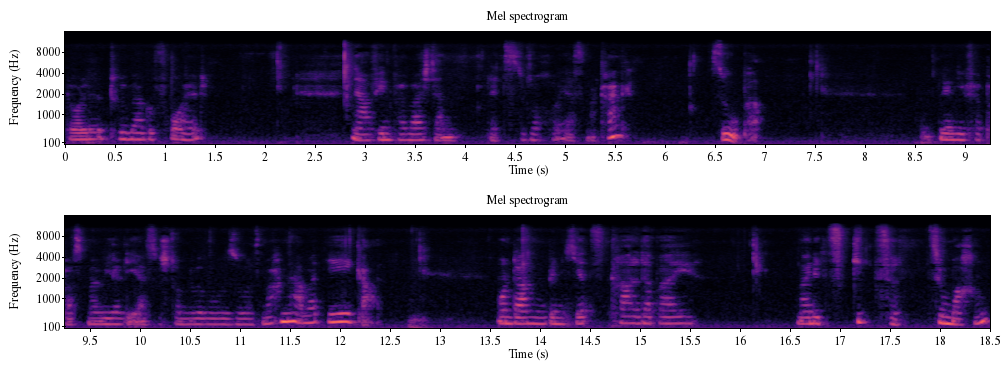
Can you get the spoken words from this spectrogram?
doll drüber gefreut. Ja, auf jeden Fall war ich dann letzte Woche erstmal krank. Super. Lilly verpasst mal wieder die erste Stunde, wo wir sowas machen, aber egal. Und dann bin ich jetzt gerade dabei, meine Skizze zu machen.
